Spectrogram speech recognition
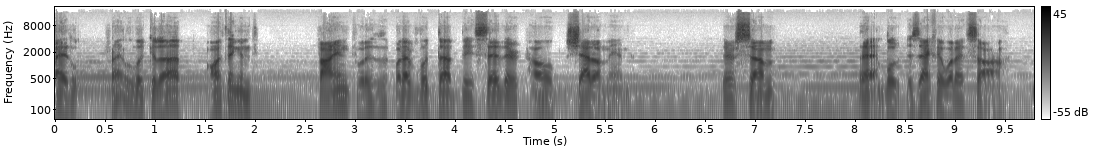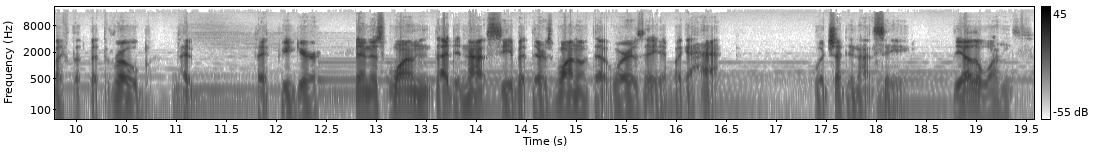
I tried to look it up. Only thing I can find was what I've looked up. They said they're called Shadow Men. There's some that looked exactly what I saw, like the, the, the robe type type figure. Then there's one that I did not see, but there's one that wears a like a hat, which I did not see. The other ones,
